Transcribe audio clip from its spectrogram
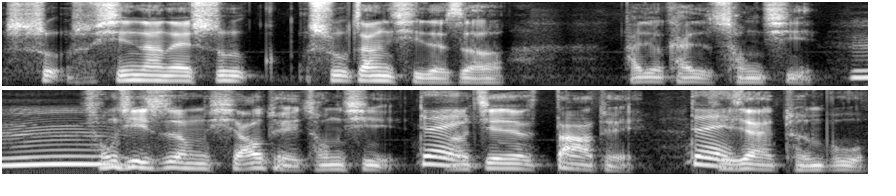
舒心脏在舒舒张期的时候，他就开始充气。嗯，充气是用小腿充气，对，然后接着大腿，对，接下来臀部。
